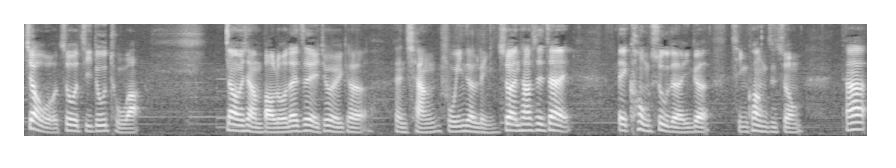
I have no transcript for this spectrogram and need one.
叫我做基督徒啊。那我想保罗在这里就有一个很强福音的灵，虽然他是在被控诉的一个情况之中，他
